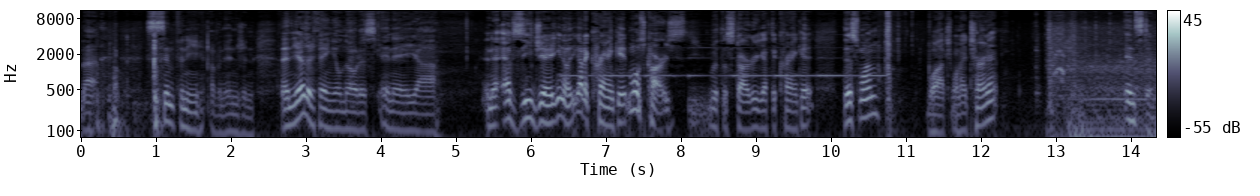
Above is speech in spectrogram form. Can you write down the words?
that symphony of an engine. And the other thing you'll notice in a uh, in an FZJ, you know, you got to crank it. Most cars with the starter, you have to crank it. This one, watch when I turn it, instant,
